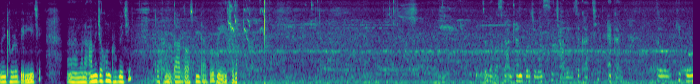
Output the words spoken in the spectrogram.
মিনিট হলো বেরিয়েছে। মানে আমি যখন ঢুকেছি তখন তার দশ মিনিট আগেও বেরিয়েছে তো টান করে চলে এসেছি ছাদে বসে খাচ্ছি, একাই। তো কী করব,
